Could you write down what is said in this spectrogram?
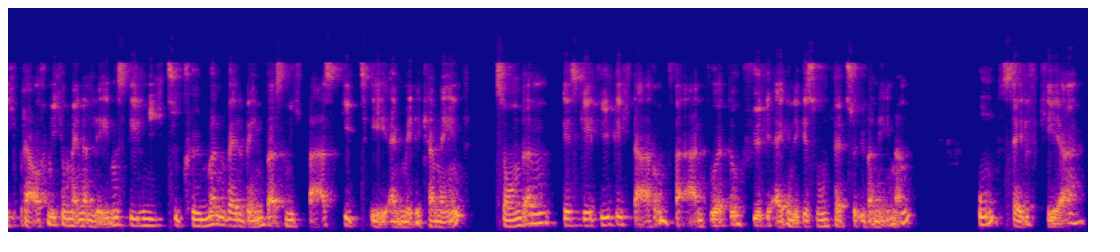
ich brauche mich um meinen Lebensstil nicht zu kümmern, weil wenn was nicht passt, gibt's eh ein Medikament, sondern es geht wirklich darum, Verantwortung für die eigene Gesundheit zu übernehmen. Und Self-Care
